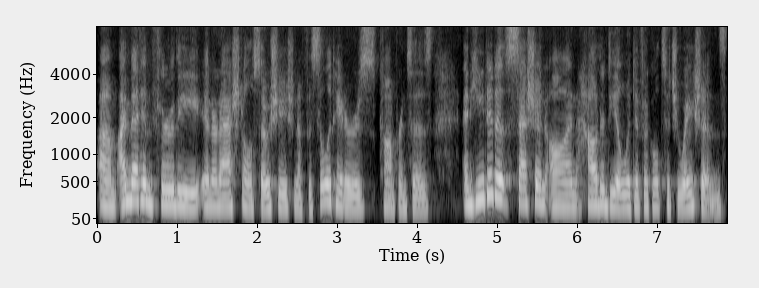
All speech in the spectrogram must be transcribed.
Um, I met him through the International Association of Facilitators conferences, and he did a session on how to deal with difficult situations.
